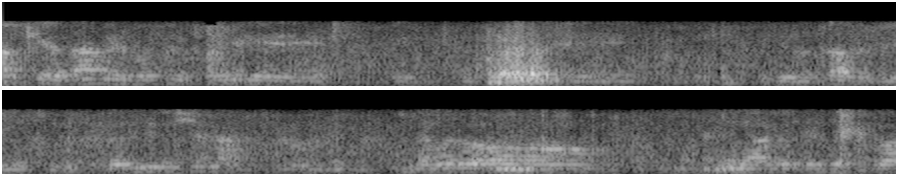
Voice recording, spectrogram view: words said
אדם באופן כללי גדולותיו ובייחוד, לא יהיו לשנה. למה לא להעמיד את זה כבר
